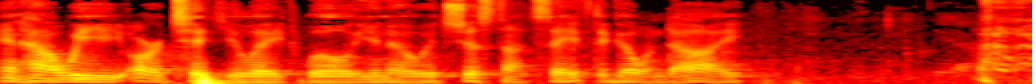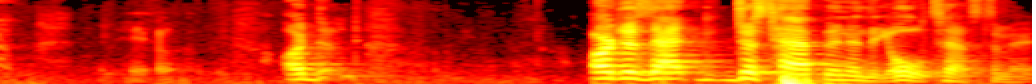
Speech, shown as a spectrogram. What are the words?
in how we articulate, well, you know, it's just not safe to go and die. yeah. or, or does that just happen in the Old Testament?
